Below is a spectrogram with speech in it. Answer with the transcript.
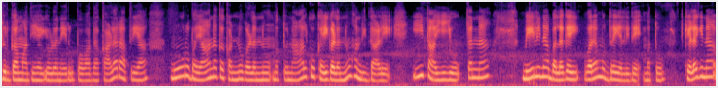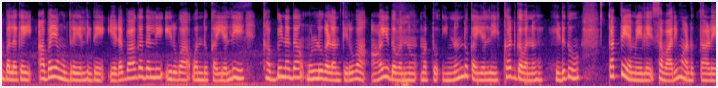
ದುರ್ಗಾಮಾತೆಯ ಏಳನೇ ರೂಪವಾದ ಕಾಳರಾತ್ರಿಯ ಮೂರು ಭಯಾನಕ ಕಣ್ಣುಗಳನ್ನು ಮತ್ತು ನಾಲ್ಕು ಕೈಗಳನ್ನು ಹೊಂದಿದ್ದಾಳೆ. ಈ ತಾಯಿಯು ತನ್ನ ಮೇಲಿನ ಬಲಗೈ ವರಮುದ್ರೆಯಲ್ಲಿದೆ ಮತ್ತು ಕೆಳಗಿನ ಬಲಗೈ ಅಭಯ ಮುದ್ರೆಯಲ್ಲಿದೆ ಎಡಭಾಗದಲ್ಲಿ ಇರುವ ಒಂದು ಕೈಯಲ್ಲಿ ಕಬ್ಬಿಣದ ಮುಳ್ಳುಗಳಂತಿರುವ ಆಯುಧವನ್ನು ಮತ್ತು ಇನ್ನೊಂದು ಕೈಯಲ್ಲಿ ಖಡ್ಗವನ್ನು ಹಿಡಿದು ಕತ್ತೆಯ ಮೇಲೆ ಸವಾರಿ ಮಾಡುತ್ತಾಳೆ.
